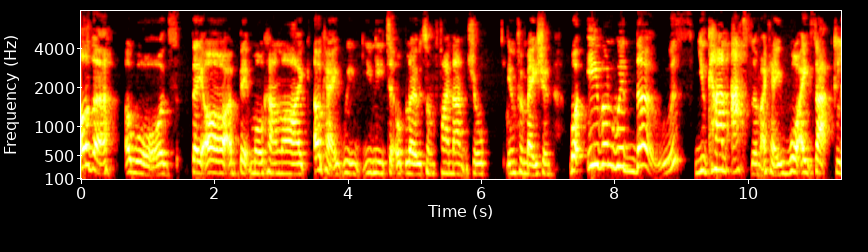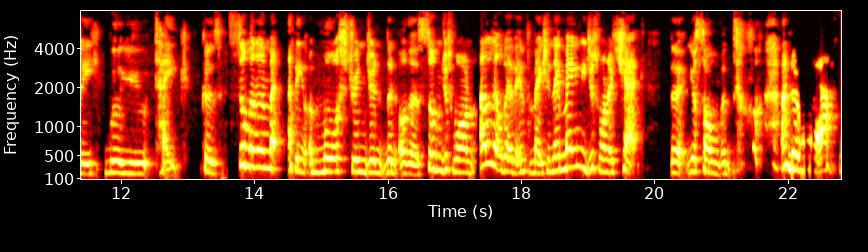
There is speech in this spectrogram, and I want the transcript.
other awards, they are a bit more kind of like, okay, we you need to upload some financial information. But even with those, you can ask them, okay, what exactly will you take? Because some of them, I think, are more stringent than others. Some just want a little bit of information. They mainly just want to check that you're solvent. I know I asked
